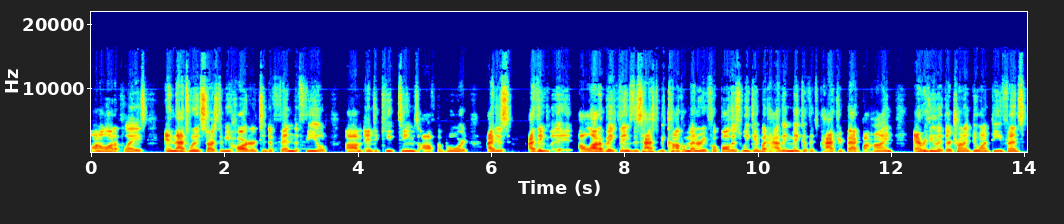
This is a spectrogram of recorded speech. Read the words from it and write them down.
on a lot of plays, and that's when it starts to be harder to defend the field um, and to keep teams off the board. I just I think eh, a lot of big things. This has to be complementary football this weekend, but having Minkah Fitzpatrick back behind everything that they're trying to do on defense,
